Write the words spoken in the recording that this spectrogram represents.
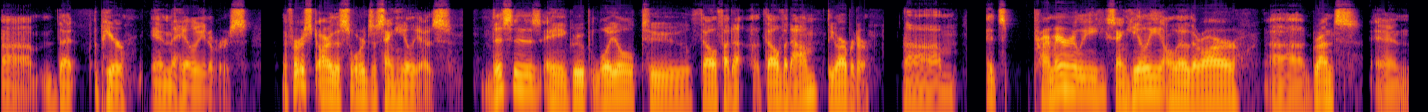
um, that appear in the Halo universe. The first are the Swords of Sanghelios. This is a group loyal to Thel 'Vadam, the Arbiter. Um, it's primarily Sangheili, although there are uh, grunts and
